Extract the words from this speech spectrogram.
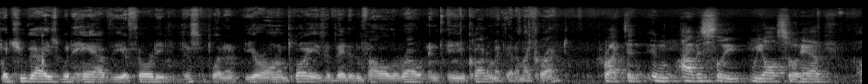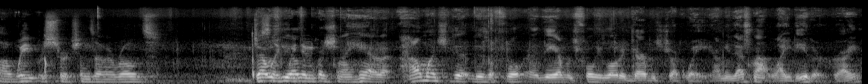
But you guys would have the authority to discipline your own employees if they didn't follow the route and, and you caught them at that, am I correct? Correct, and, and obviously, we also have uh, weight restrictions on our roads. That was like the other do- question I had. How much does a full, the average fully loaded garbage truck weigh? I mean, that's not light either, right?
